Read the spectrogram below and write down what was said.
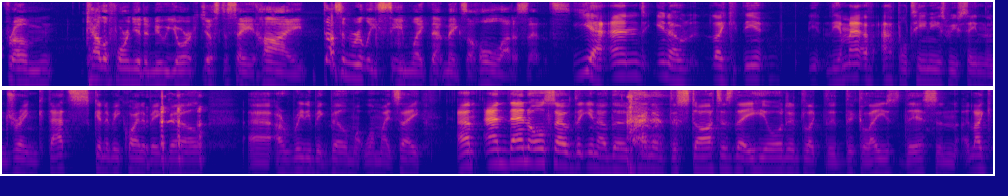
from California to New York just to say hi doesn't really seem like that makes a whole lot of sense. yeah and you know like the the amount of appletinis we've seen them drink that's going to be quite a big bill uh, a really big bill one might say um, and then also the you know the kind of the starters that he ordered like the, the glazed this and like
